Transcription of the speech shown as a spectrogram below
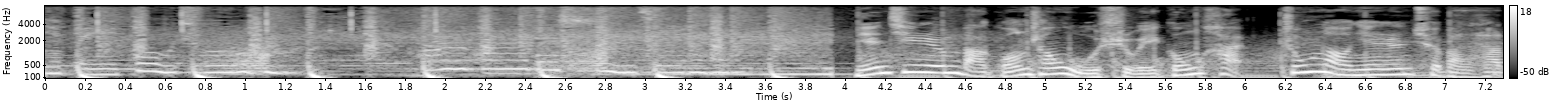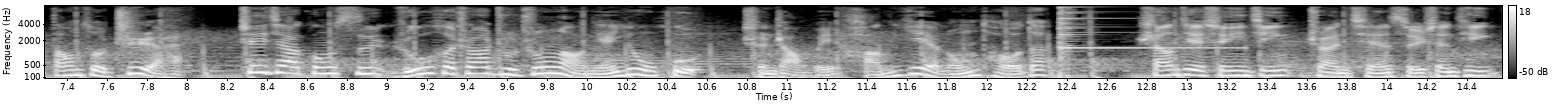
也飞不出慌慌的世界。年轻人把广场舞视为公害，中老年人却把它当作挚爱。这家公司如何抓住中老年用户，成长为行业龙头的？商界生意经，赚钱随身听。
